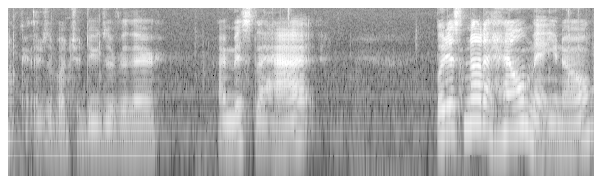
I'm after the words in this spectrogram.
Okay, there's a bunch of dudes over there. I missed the hat. But it's not a helmet, you know?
